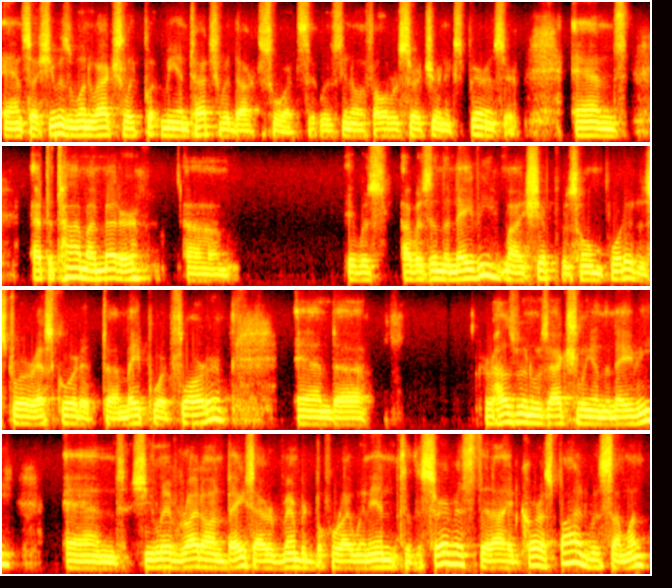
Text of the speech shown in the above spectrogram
and so she was the one who actually put me in touch with Dr. Schwarz. It was, you know, a fellow researcher and experiencer. And at the time I met her, um, it was I was in the Navy. My ship was home ported, destroyer escort at uh, Mayport, Florida, and uh, her husband was actually in the Navy, and she lived right on base. I remembered before I went into the service that I had corresponded with someone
